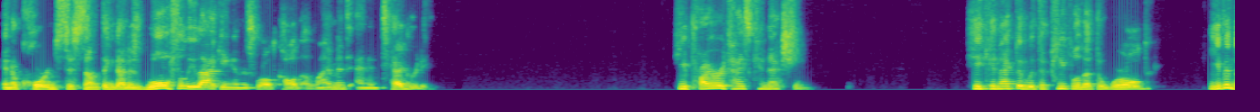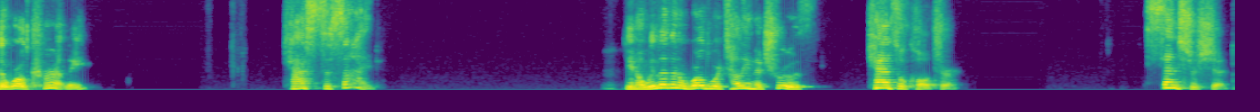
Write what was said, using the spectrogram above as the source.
in accordance to something that is woefully lacking in this world called alignment and integrity. He prioritized connection. He connected with the people that the world, even the world currently, casts aside. You know, we live in a world where telling the truth, cancel culture, censorship.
